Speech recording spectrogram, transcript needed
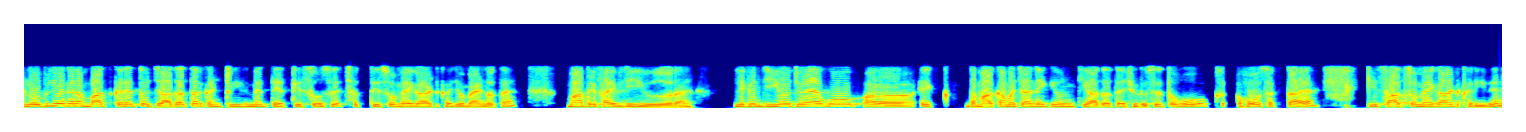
ग्लोबली अगर हम बात करें तो ज़्यादातर कंट्रीज़ में 3300 से 3600 मेगाहर्ट का जो बैंड होता है, वहाँ पे 5G यूज़ हो रहा है। लेकिन जियो जो है, वो एक धमाका मचाने की उनकी आदत है शुरू से तो वो हो सकता है कि 700 मेगाहर्ट खरीदें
